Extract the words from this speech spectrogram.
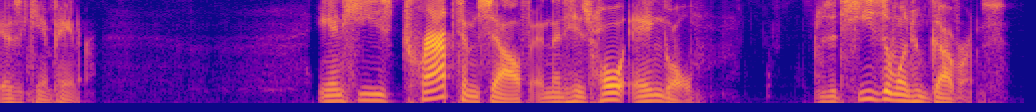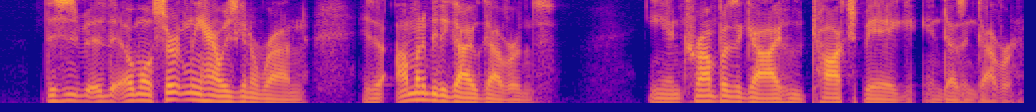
as a campaigner, and he's trapped himself, and then his whole angle is that he's the one who governs. This is almost certainly how he's going to run. Is that I'm going to be the guy who governs, and Trump is a guy who talks big and doesn't govern.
